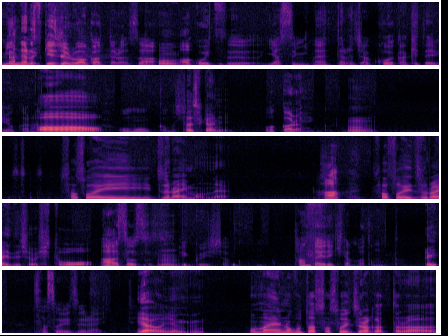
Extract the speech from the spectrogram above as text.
みんなのスケジュール分かったらさ、うん。あこいつ休みなんやったらじゃあ声かけてみようかなあとあ思うかもしれない。確かに。分からへんかうん。誘いづらいもんね。らは？誘いづらいでしょ人を。あそうそうそう、うん。びっくりした。単体できたんかと思った。え？誘いづらいいやいやお前のことは誘いづらかったら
